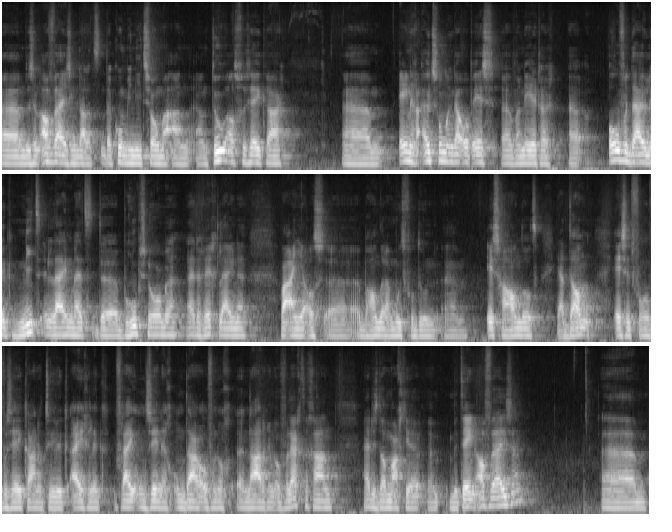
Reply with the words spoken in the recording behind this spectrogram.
Uh, dus een afwijzing, daar, daar kom je niet zomaar aan, aan toe als verzekeraar. Ehm, enige uitzondering daarop is uh, wanneer er uh, overduidelijk niet in lijn met de beroepsnormen, hè, de richtlijnen, waaraan je als behandelaar moet voldoen, um, is gehandeld, ja, dan is het voor een verzekeraar natuurlijk eigenlijk vrij onzinnig om daarover nog nader in overleg te gaan. Dus dan mag je uh, meteen afwijzen. Um,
